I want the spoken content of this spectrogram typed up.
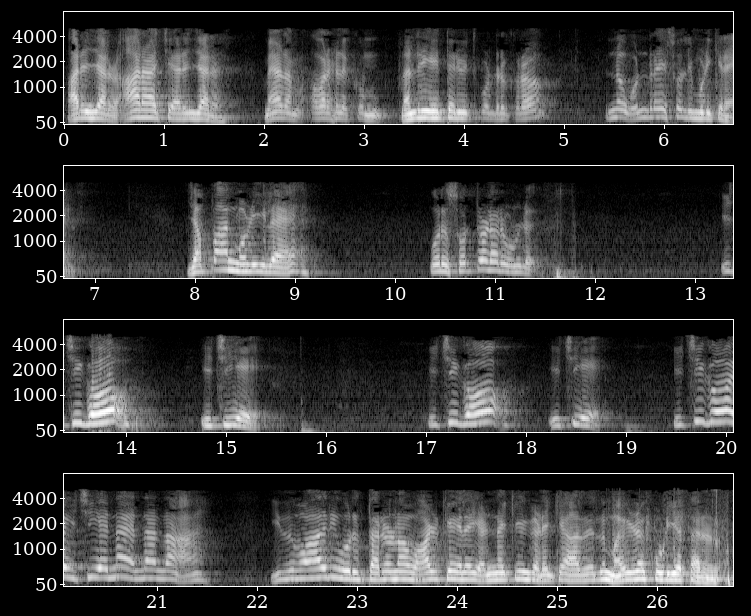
அறிஞர் ஆராய்ச்சி அறிஞர் மேடம் அவர்களுக்கும் நன்றியை தெரிவித்துக் கொண்டிருக்கிறோம். இன்னும் ஒன்றே சொல்லி முடிக்கிறேன். ஜப்பான் மொழியில் ஒரு சொற்றொடர் உண்டு. இச்சிகோ இச்சியே. இச்சிகோ இச்சியே. இச்சிகோ இச்சியேன்னா என்னன்னா இது மாதிரி ஒரு தருணம் வாழ்க்கையில் என்னைக்கும் கிடைக்காதுன்னு மகிழக்கூடிய தருணம்.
